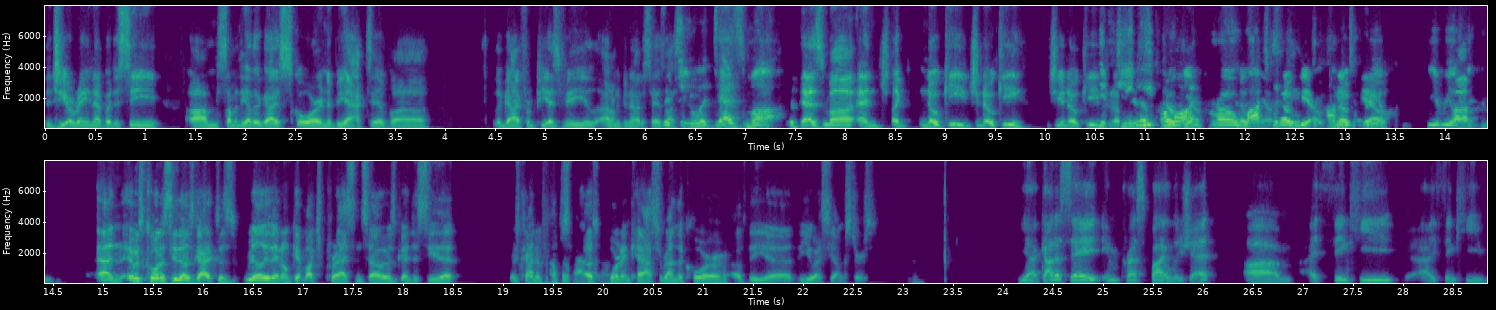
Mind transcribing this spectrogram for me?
the Gio Reyna, but to see um, some of the other guys score and to be active. Uh, the guy from PSV, I don't even know how to say his last Richie name. Ledezma. Desma and like Noki, Janoki, Gianoki. Yeah, come on, bro. Watch the thing Pinocchio, with commentary Pinocchio. on. Be a real fan. And it was cool to see those guys because really they don't get much press, and so it was good to see that there's kind of Not so bad, a supporting cast around the core of the uh, the U.S. youngsters. Yeah, gotta say, impressed by Lletget. Um, I think he, I think he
